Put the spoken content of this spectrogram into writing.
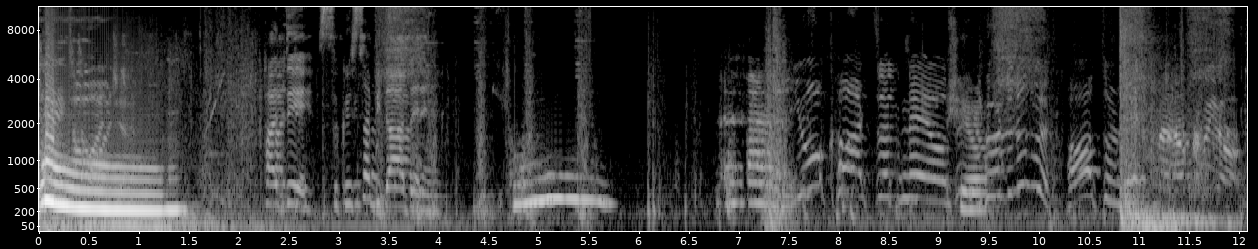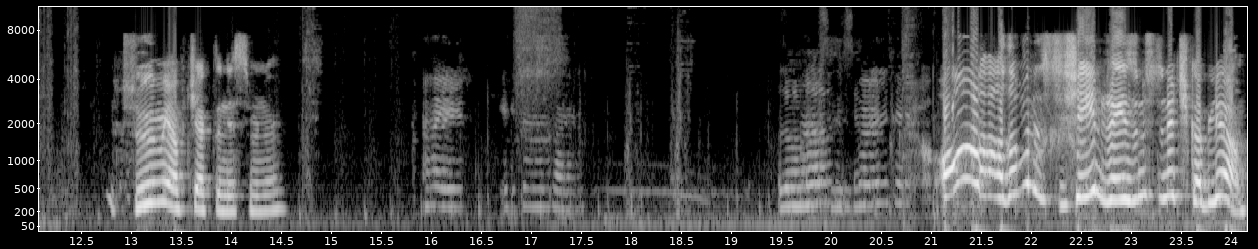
Boom. Hadi sıkışsa bir daha dene. Efendim. Yok artık Neo. şey yok. Gördünüz mü? Hatır resmen akıyor. Suyu mu yapacaktın ismini? Hayır. İsmini. O zaman? Böyle tek Aa adamın şeyin reis'in üstüne çıkabiliyorum.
